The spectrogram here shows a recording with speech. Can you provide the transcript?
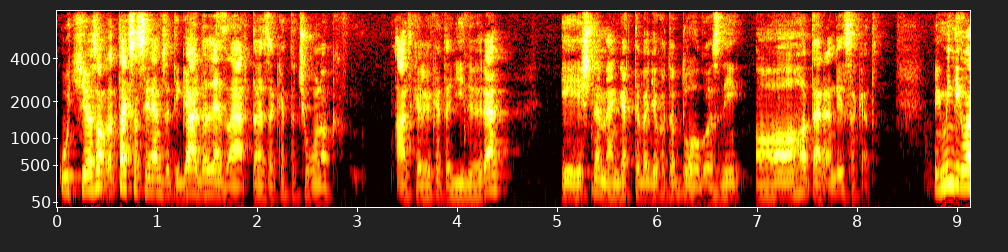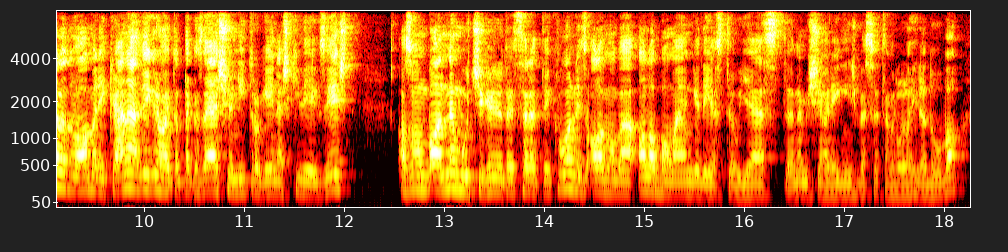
úgyhogy az, a Texasi Nemzeti Gárda lezárta ezeket a csónak átkelőket egy időre, és nem engedte be gyakorlatilag dolgozni a határrendészeket. Még mindig maradva Amerikánál végrehajtották az első nitrogénes kivégzést, azonban nem úgy sikerült, hogy szerették volna, az Alabama, Alabama engedélyezte ugye ezt, nem is olyan régen is beszéltem róla a híradóba,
